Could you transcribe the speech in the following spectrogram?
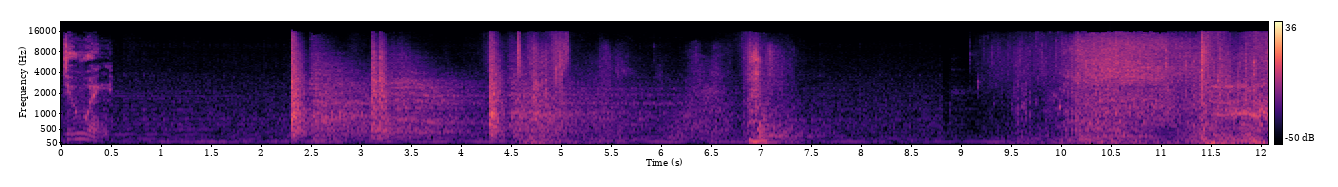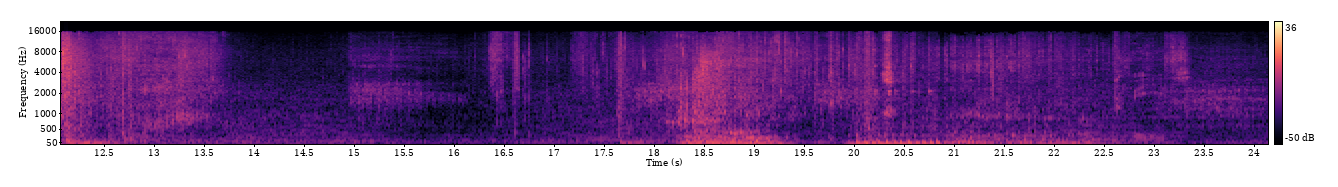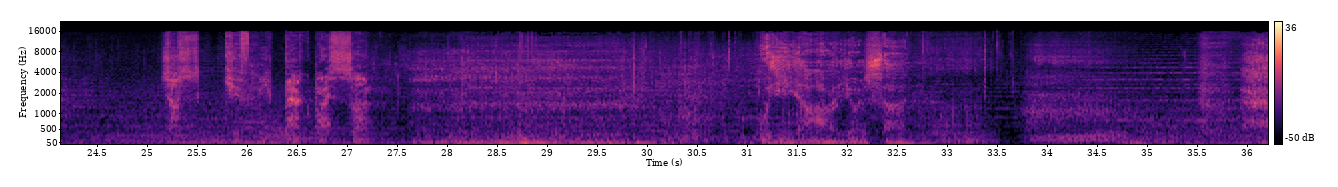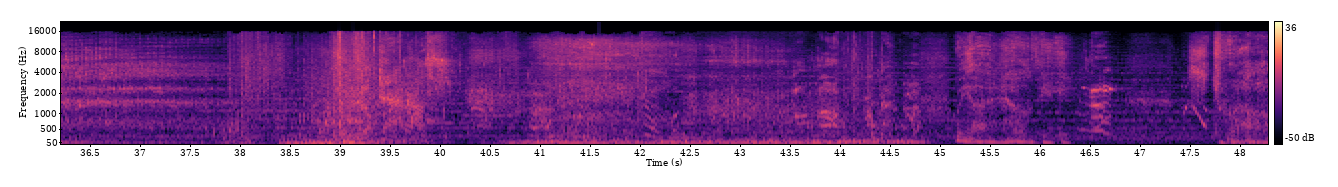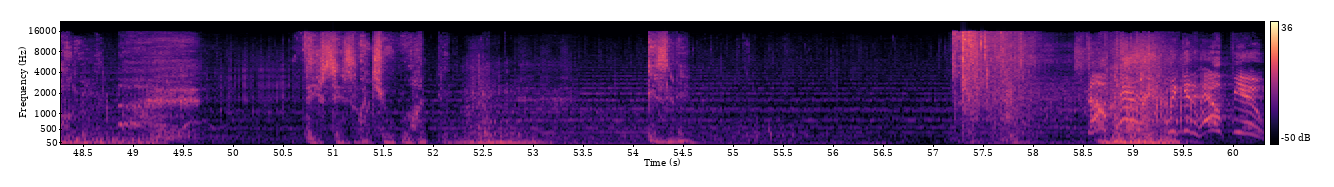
doing? Please. Just give me back my son. Son. Look at us! We are healthy, strong. This is what you wanted, isn't it? Stop, Harry! We can help you!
